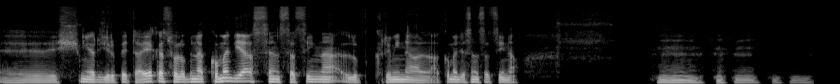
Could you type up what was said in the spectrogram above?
Y, Śmierdziel pyta, jaka jest ulubiona komedia sensacyjna lub kryminalna? Komedia sensacyjna. Hmm, hmm, hmm, hmm.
